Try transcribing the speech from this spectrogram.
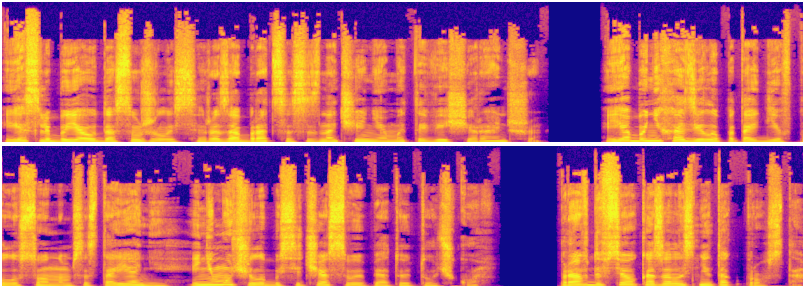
Если бы я удосужилась разобраться со значением этой вещи раньше, я бы не ходила по тайге в полусонном состоянии и не мучила бы сейчас свою пятую точку. Правда, все оказалось не так просто.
